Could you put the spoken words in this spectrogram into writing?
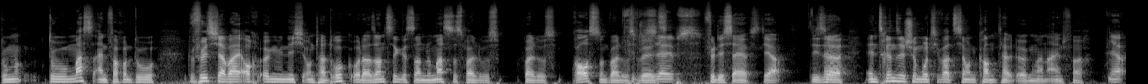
Du, du machst einfach und du, du fühlst dich dabei auch irgendwie nicht unter Druck oder sonstiges, sondern du machst es, weil du es weil brauchst und weil du es Für dich willst. selbst. Für dich selbst, ja. Diese Ja. intrinsische Motivation kommt halt irgendwann einfach. ja.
